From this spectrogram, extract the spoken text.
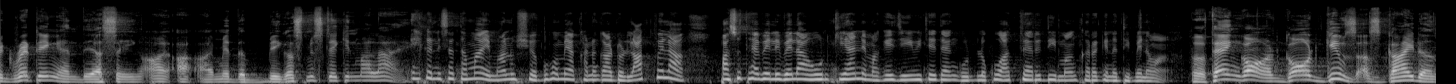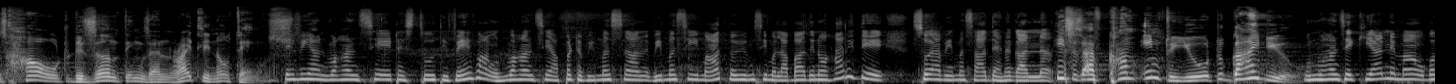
regretting and they are saying, I, I, I made the biggest mistake in my life. ඒක නිසා තමයි මිනිස්සු බොහොමයක් කනගාටු ලක් වෙලා පසුතැවිලි වෙලා වුන් කියන්නේ මගේ ජීවිතේ දැන් ගොඩ ලොකු අත්වැරදි මං කරගෙන තිබෙනවා. So thank God, God gives us guidance how to discern things and rightly know things. දෙවියන් වහන්සේට ස්තුති වේවා උන්වහන්සේ අපට විමසා විමසීම ආත්ම විමසීම ලබා දෙනවා හරි දේ සොයා විමසා දැනගන්න. He says, I've come into you to guide you. උන්වහන්සේ කියන්නේ මා ඔබ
